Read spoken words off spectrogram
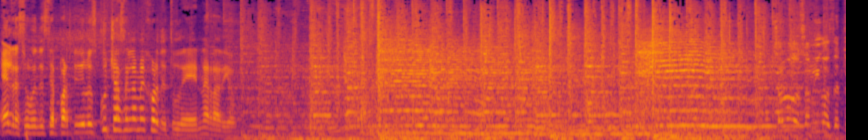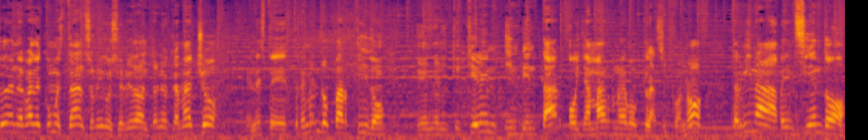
El resumen de este partido lo escuchas en la mejor de tu DN Radio. Saludos amigos de TUDN Radio, ¿cómo están? Su amigo y servidor Antonio Camacho en este tremendo partido en el que quieren inventar o llamar nuevo clásico, ¿no? Termina venciendo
